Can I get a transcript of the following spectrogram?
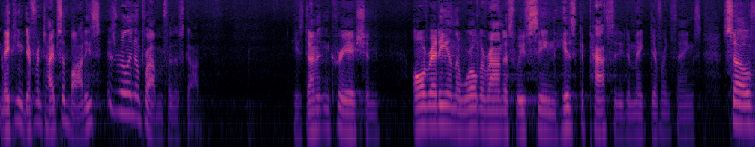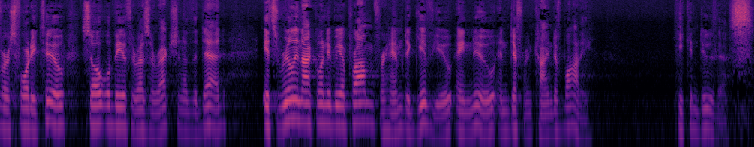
making different types of bodies is really no problem for this God. He's done it in creation. Already in the world around us, we've seen his capacity to make different things. So, verse 42 so it will be with the resurrection of the dead. It's really not going to be a problem for him to give you a new and different kind of body. He can do this.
